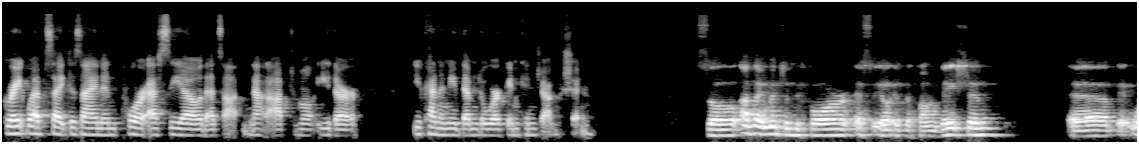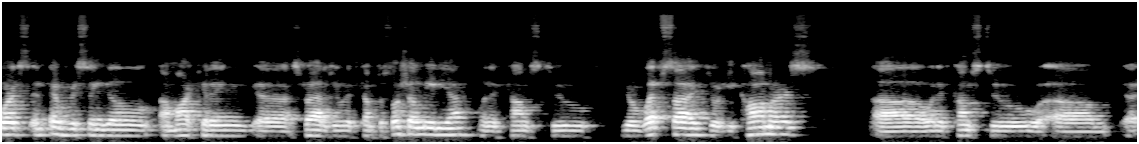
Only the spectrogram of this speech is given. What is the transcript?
great website design and poor SEO, that's not optimal either you kind of need them to work in conjunction. So as I mentioned before, SEO is the foundation. Uh, it works in every single uh, marketing uh, strategy when it comes to social media, when it comes to your website, your e-commerce, uh, when it comes to um, uh,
